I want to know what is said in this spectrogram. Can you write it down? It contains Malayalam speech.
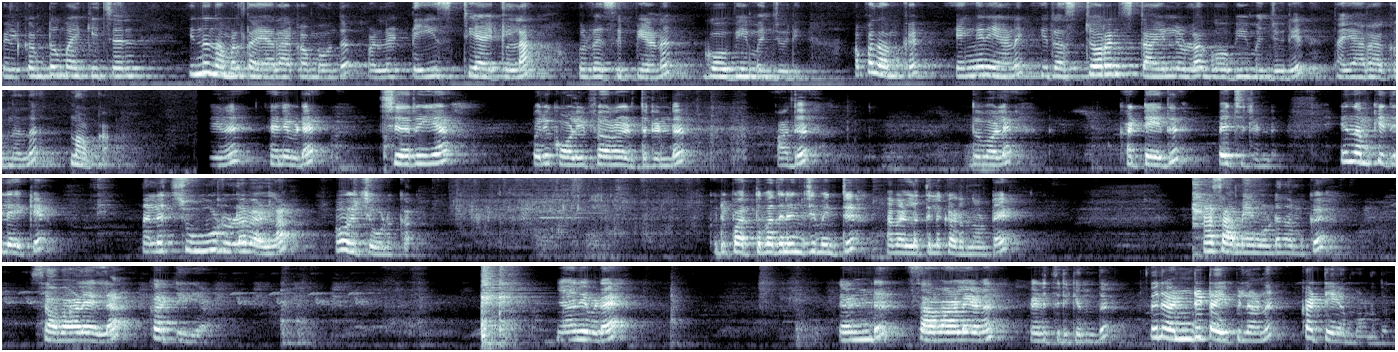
വെൽക്കം ടു മൈ കിച്ചൻ ഇന്ന് നമ്മൾ തയ്യാറാക്കാൻ പോകുന്നത് വളരെ ടേസ്റ്റി ആയിട്ടുള്ള ഒരു റെസിപ്പിയാണ് ഗോബി മഞ്ചൂരി. അപ്പോൾ നമുക്ക് എങ്ങനെയാണ് ഈ റെസ്റ്റോറന്റ് സ്റ്റൈലിലുള്ള ഗോബി മഞ്ചൂരി തയ്യാറാക്കുന്നതെന്ന് നോക്കാം. ഞാനിവിടെ ചെറിയ ഒരു കോളിഫ്ലവർ എടുത്തിട്ടുണ്ട്. അത് ഇതുപോലെ കട്ട് ചെയ്ത് വെച്ചിട്ടുണ്ട്. ഇനി നമുക്കിതിലേക്ക് നല്ല ചൂടുള്ള വെള്ളം ഒഴിച്ചു കൊടുക്കാം. ഒരു പത്ത് പതിനഞ്ച് മിനിറ്റ് ആ വെള്ളത്തിൽ കിടന്നോട്ടെ. ആ സമയം കൊണ്ട് നമുക്ക് സവാളയെല്ലാം കട്ട് ചെയ്യാം. ഞാനിവിടെ രണ്ട് സവാളയാണ് എടുത്തിരിക്കുന്നത്. രണ്ട് ടൈപ്പിലാണ് കട്ട് ചെയ്യാൻ പോണത്.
